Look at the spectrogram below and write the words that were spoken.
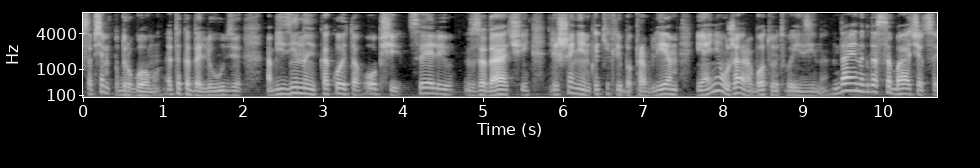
совсем по-другому. Это когда люди объединены какой-то общей целью, задачей, решением каких-либо проблем, и они уже работают воедино. Да, иногда собачатся,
